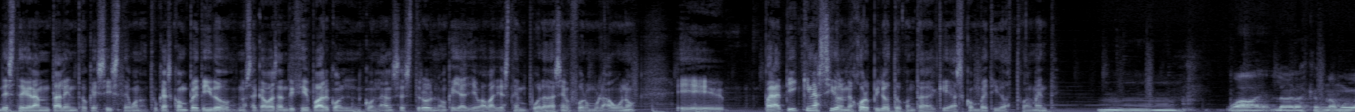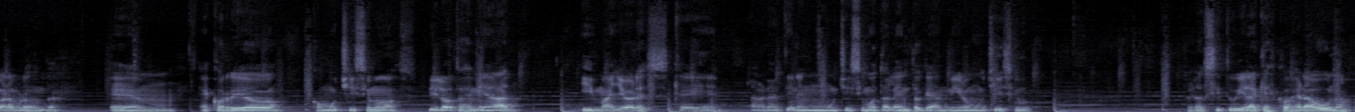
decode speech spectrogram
de, este gran talento que existe. Bueno, tú que has competido, nos acabas de anticipar con, con Lance Stroll, ¿no? Que ya lleva varias temporadas en Fórmula 1. Eh, para ti, ¿quién ha sido el mejor piloto contra el que has competido actualmente? Mm, wow, la verdad es que es una muy buena pregunta. Eh, he corrido con muchísimos pilotos de mi edad y mayores que la verdad tienen muchísimo talento que admiro muchísimo. Pero si tuviera que escoger a uno,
